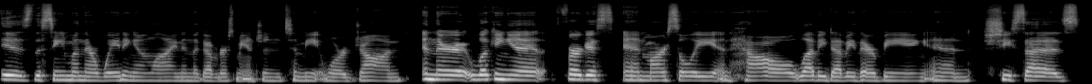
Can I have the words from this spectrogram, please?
is the scene when they're waiting in line in the governor's mansion to meet Lord John. And they're looking at Fergus and Marsali and how lovey dovey they're being. And she says,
